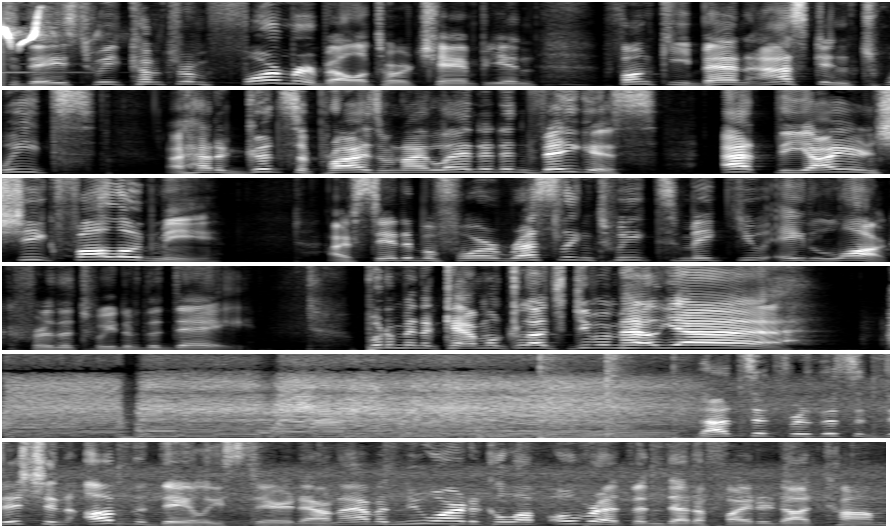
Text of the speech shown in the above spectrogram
Today's tweet comes from former Bellator champion Funky Ben Askren tweets, I had a good surprise when I landed in Vegas. At the Iron Sheik followed me. I've stated before, wrestling tweets make you a lock for the tweet of the day. Put him in a camel clutch, give him hell yeah! That's it for this edition of the Daily Stare Down. I have a new article up over at VendettaFighter.com.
